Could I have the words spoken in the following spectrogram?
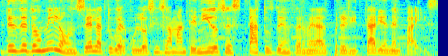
Desde 2011, la tuberculosis ha mantenido su estatus de enfermedad prioritaria en el país,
